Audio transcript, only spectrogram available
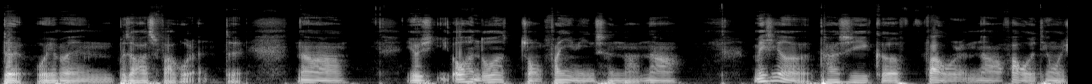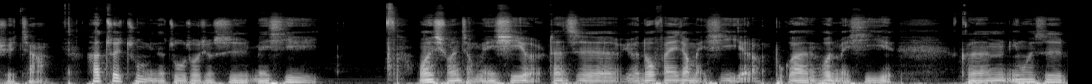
对，我原本不知道他是法国人。对，那有有很多种翻译名称啊。那梅西尔他是一个法国人，那法国的天文学家，他最著名的著作就是梅西。我很喜欢讲梅西尔，但是有很多翻译叫梅西耶了，不管或者梅西耶，可能因为是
